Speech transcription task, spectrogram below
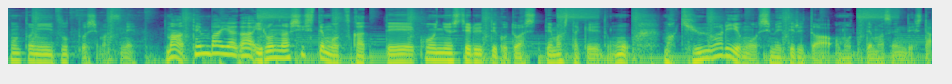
本当にゾッとしますね。まあ転売屋がいろんなシステムを使って購入してるってことは知ってましたけれども、まあ9割も占めてるとは思ってませんでした。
